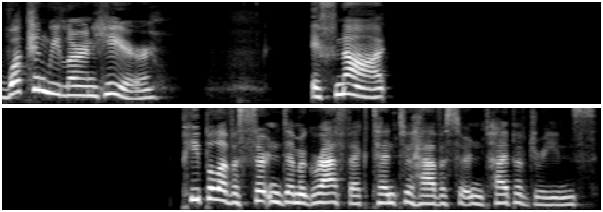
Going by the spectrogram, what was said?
What can we learn here? If not, people of a certain demographic tend to have a certain type of dreams.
